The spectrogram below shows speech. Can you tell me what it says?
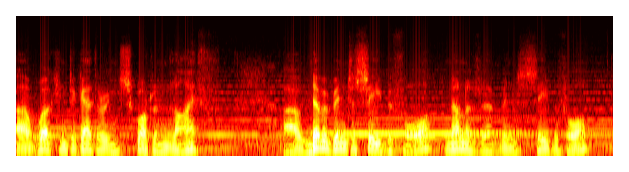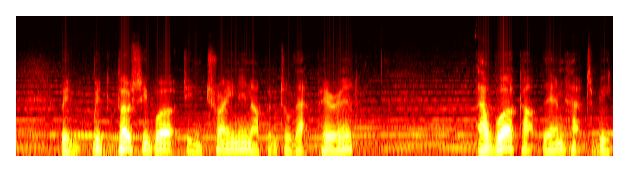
uh, working together in squadron life. Uh, never been to sea before, none of us have been to sea before. We'd, we'd closely worked in training up until that period. Our work up then had to be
